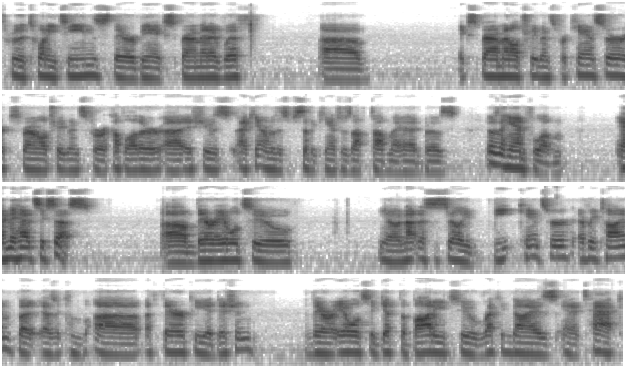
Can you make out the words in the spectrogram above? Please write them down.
through the 20 teens, they were being experimented with. Uh, experimental treatments for cancer, experimental treatments for a couple other uh, issues. I can't remember the specific cancers off the top of my head, but it was it was a handful of them, and they had success. Um, they were able to, you know, not necessarily beat cancer every time, but as a uh, a therapy addition, they were able to get the body to recognize and attack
